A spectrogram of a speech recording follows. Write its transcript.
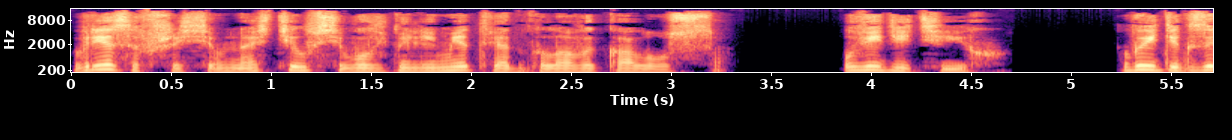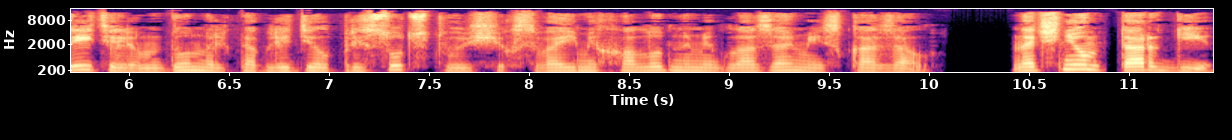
врезавшийся в настил всего в миллиметре от головы колосса. Уведите их. Выйдя к зрителям, Дональд оглядел присутствующих своими холодными глазами и сказал, «Начнем торги.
